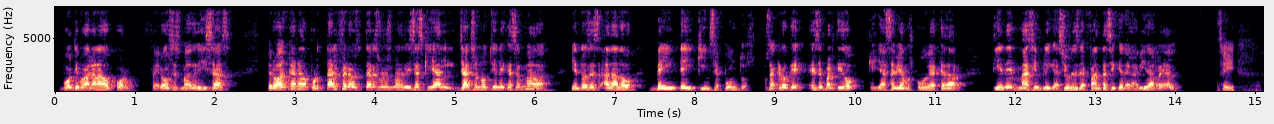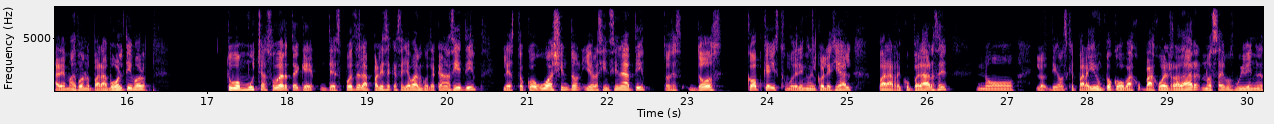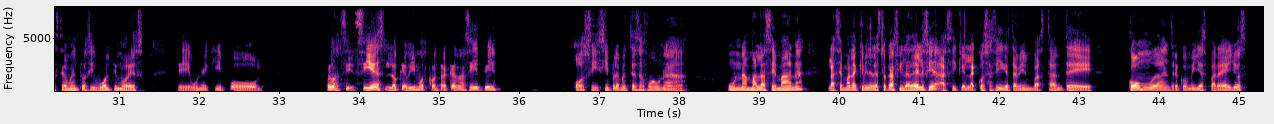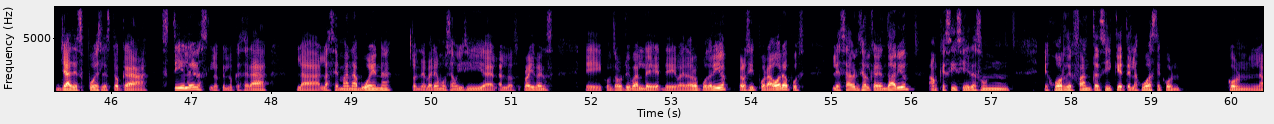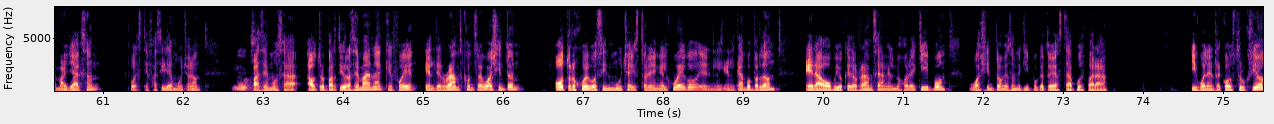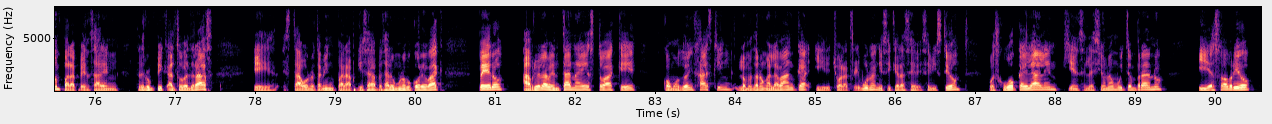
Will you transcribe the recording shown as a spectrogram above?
Baltimore ha ganado por feroces madrizas, pero han ganado por tal feroces, feroces madrizas que ya Jackson no tiene que hacer nada. Y entonces ha dado 20 y 15 puntos. O sea, creo que ese partido, que ya sabíamos cómo iba a quedar, tiene más implicaciones de fantasy que de la vida real. Sí, además, bueno, para Baltimore tuvo mucha suerte que después de la paliza que se llevaron contra Kansas City, les tocó Washington y ahora Cincinnati. Entonces, dos cupcakes, como dirían en el colegial, para recuperarse. No, digamos que para ir un poco bajo, el radar, no sabemos muy bien en este momento si Baltimore es eh, un equipo. Perdón, si, si, es lo que vimos contra Kansas City o si simplemente eso fue una, una mala semana. La semana que viene les toca a Filadelfia, así que la cosa sigue también bastante cómoda, entre comillas, para ellos. Ya después les toca Steelers, lo que, lo que será la, semana buena, donde veremos hoy sí a, los Ravens eh, contra un rival de, de verdadero poderío. Pero sí, por ahora, pues les ha vencido el calendario. Aunque sí, si eres un eh, jugador de fantasy que te la jugaste con, con Lamar Jackson, pues te fastidia mucho, ¿no? Pasemos a, otro partido de la semana, que fue el de Rams contra Washington. Otro juego sin mucha historia en el juego, en el campo, perdón. Era obvio que los Rams eran el mejor equipo. Washington es un equipo que todavía está pues para igual en reconstrucción, para pensar en tener un pick alto del draft. Eh, está bueno también para quizá pensar en un nuevo coreback, pero abrió la ventana esto a que como Dwayne Haskins lo mandaron a la banca y de hecho a la tribuna, ni siquiera se, se vistió, pues jugó Kyle Allen, quien se lesionó muy temprano, y eso abrió,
